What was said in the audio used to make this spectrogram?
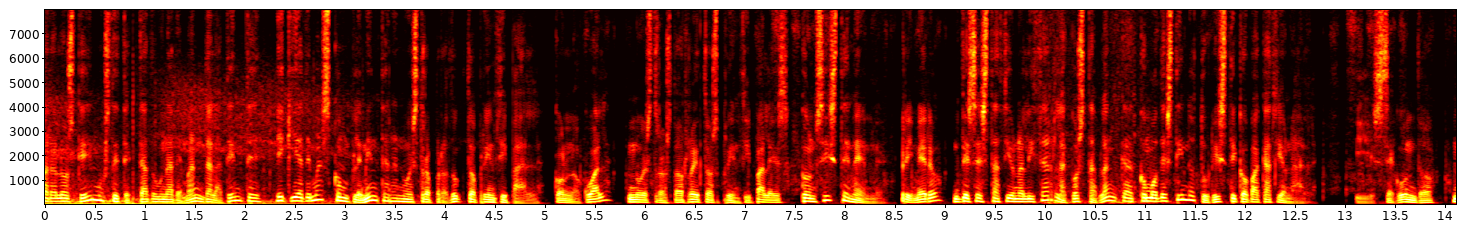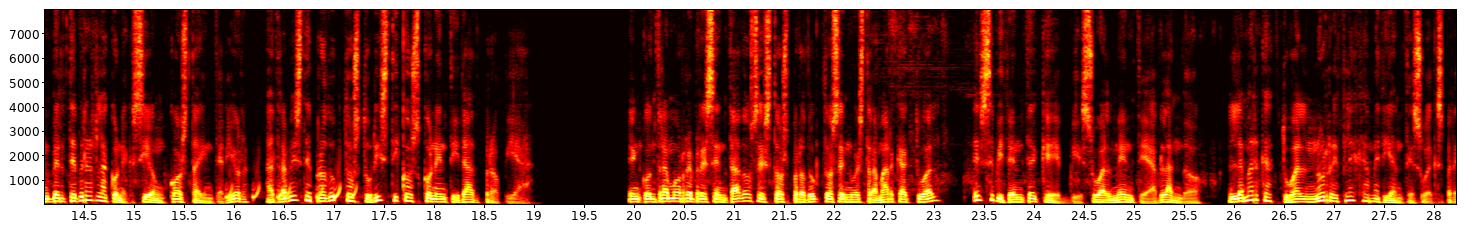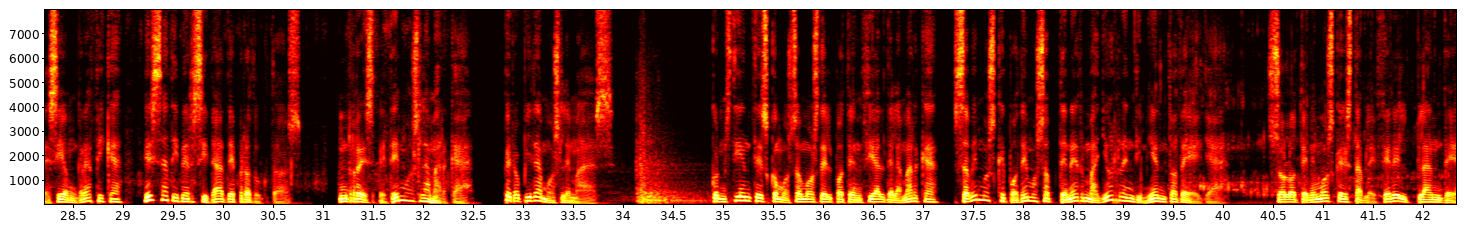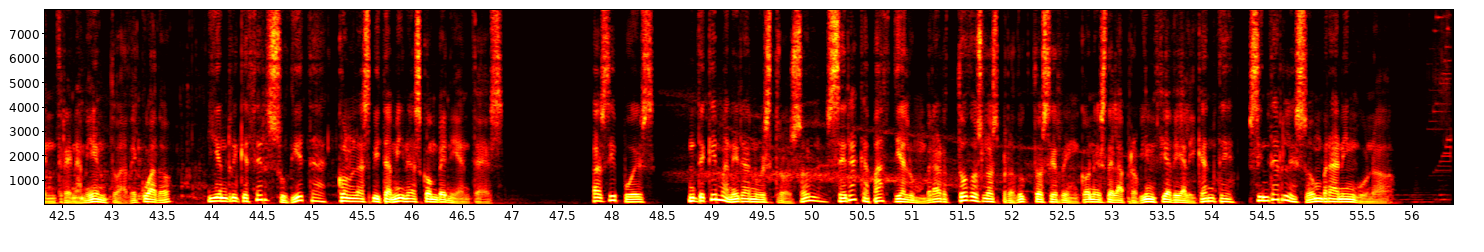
para los que hemos detectado una demanda latente y que además complementan a nuestro producto principal. Con lo cual, nuestros dos retos principales consisten en, primero, desestacionalizar la Costa Blanca como destino turístico vacacional. Y segundo, vertebrar la conexión costa-interior a través de productos turísticos con entidad propia. ¿Encontramos representados estos productos en nuestra marca actual? Es evidente que, visualmente hablando, la marca actual no refleja mediante su expresión gráfica esa diversidad de productos. Respetemos la marca, pero pidámosle más. Conscientes como somos del potencial de la marca, sabemos que podemos obtener mayor rendimiento de ella. Solo tenemos que establecer el plan de entrenamiento adecuado y enriquecer su dieta con las vitaminas convenientes. Así pues, ¿de qué manera nuestro sol será capaz de alumbrar todos los productos y rincones de la provincia de Alicante sin darle sombra a ninguno?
